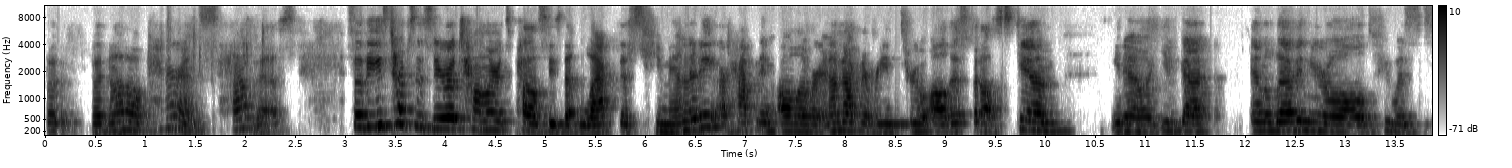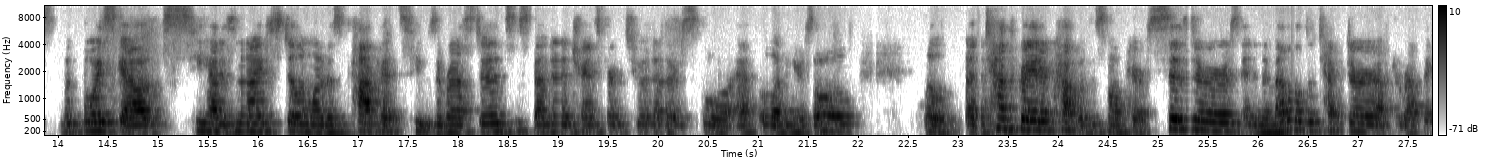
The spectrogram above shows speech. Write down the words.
But, but not all parents have this. So these types of zero tolerance policies that lack this humanity are happening all over. And I'm not going to read through all this, but I'll skim. You know, you've got an 11 year old who was with Boy Scouts. He had his knife still in one of his pockets. He was arrested, suspended, transferred to another school at 11 years old. A 10th grader caught with a small pair of scissors and in a metal detector after wrapping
